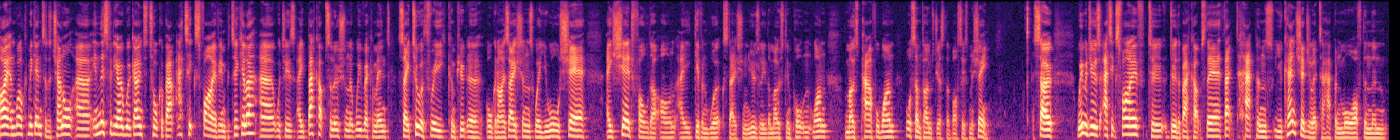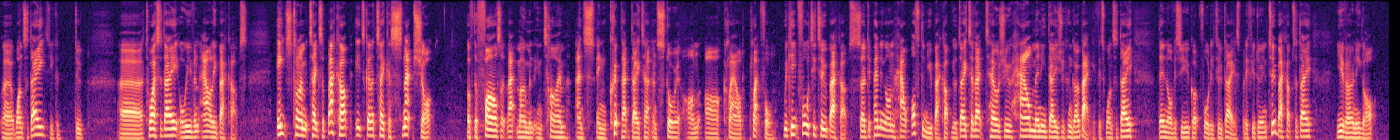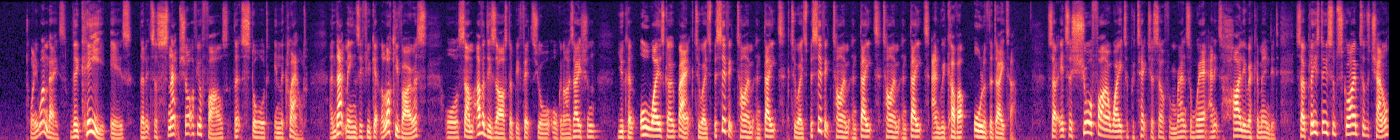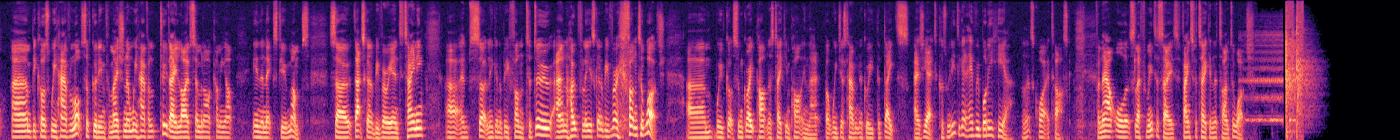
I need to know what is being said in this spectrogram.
Hi and welcome again to the channel. Uh, in this video we're going to talk about Attix5 in particular, uh, which is a backup solution that we recommend, say two or three computer organisations where you all share a shared folder on a given workstation, usually the most important one, the most powerful one, or sometimes just the boss's machine. So we would use Attix5 to do the backups there. That happens, you can schedule it to happen more often than uh, once a day. So you could do uh, twice a day or even hourly backups. Each time it takes a backup, it's going to take a snapshot of the files at that moment in time and encrypt that data and store it on our cloud platform. We keep 42 backups, so depending on how often you back up your data, that tells you how many days you can go back. If it's once a day, then obviously you've got 42 days. But if you're doing two backups a day, you've only got 21 days. The key is that it's a snapshot of your files that's stored in the cloud. And that means if you get the Locky virus or some other disaster befits your organization, you can always go back to a specific time and date, to a specific time and date, time and date, and recover all of the data. So it's a surefire way to protect yourself from ransomware and it's highly recommended. So please do subscribe to the channel um, because we have lots of good information and we have a two-day live seminar coming up in the next few months. So that's going to be very entertaining uh, and certainly going to be fun to do and hopefully it's going to be very fun to watch. Um, we've got some great partners taking part in that, but we just haven't agreed the dates as yet because we need to get everybody here and that's quite a task. For now, all that's left for me to say is thanks for taking the time to watch.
